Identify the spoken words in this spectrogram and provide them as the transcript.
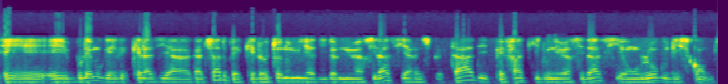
e, e vogliamo che, che, la sia cacciata perché l'autonomia dell'università sia rispettata e per fare che l'università sia un luogo di scambi.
